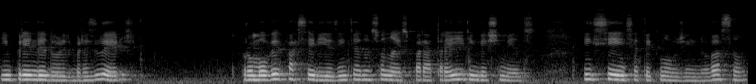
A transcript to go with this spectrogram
e empreendedores brasileiros, promover parcerias internacionais para atrair investimentos em ciência, tecnologia e inovação,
